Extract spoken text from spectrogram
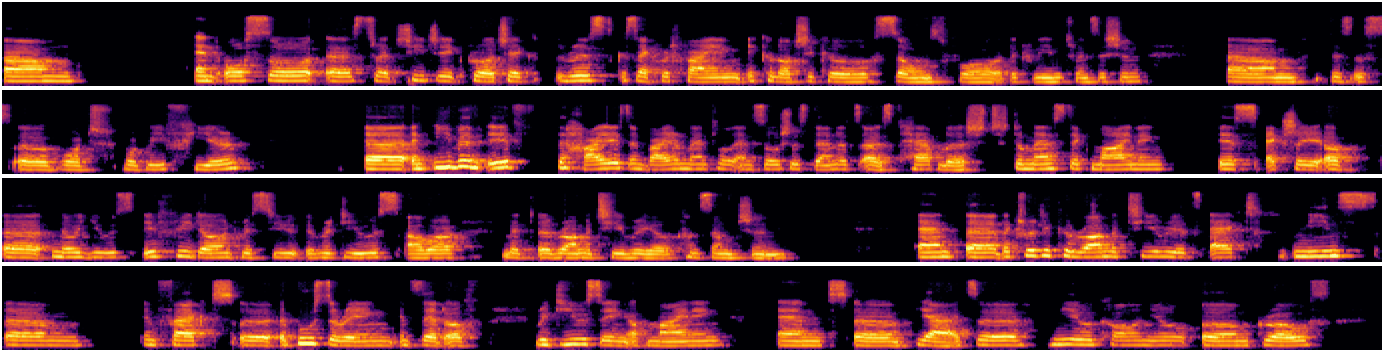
Um, and also a strategic project risk sacrificing ecological zones for the green transition um, this is uh, what, what we fear. Uh, and even if the highest environmental and social standards are established, domestic mining is actually of uh, no use if we don't reduce our uh, raw material consumption. And uh, the Critical Raw Materials Act means, um, in fact, uh, a boostering instead of reducing of mining and uh, yeah, it's a neo-colonial um, growth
